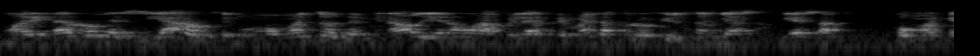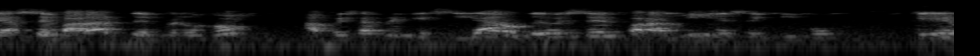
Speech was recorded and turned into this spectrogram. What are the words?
Marineros de Seattle, que en un momento determinado dieron una pelea tremenda, pero Houston ya se empieza como que a separar del pelotón, a pesar de que Seattle debe ser para mí ese equipo que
